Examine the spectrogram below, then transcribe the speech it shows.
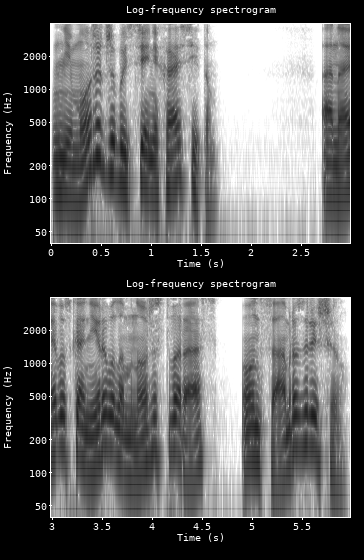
Не может же быть Сеня хаоситом. Она его сканировала множество раз, он сам разрешил.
